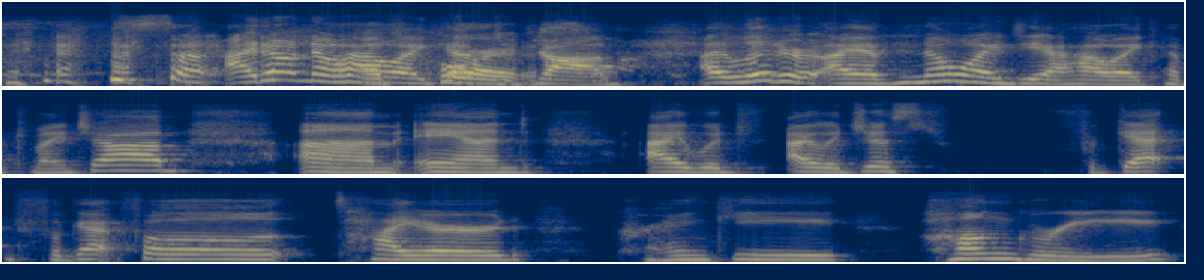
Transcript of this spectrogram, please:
so I don't know how I course. kept a job. I literally I have no idea how I kept my job. Um, and I would I would just forget forgetful, tired, cranky, hungry,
